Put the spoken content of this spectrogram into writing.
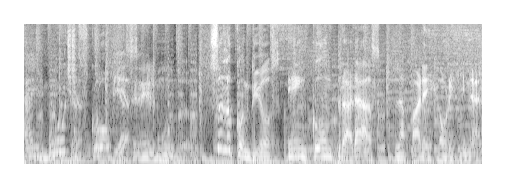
Hay muchas copias en el mundo. Solo con Dios encontrarás la pareja original.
